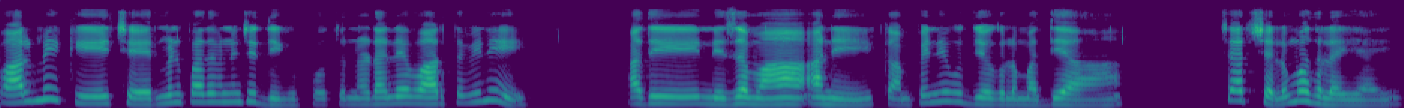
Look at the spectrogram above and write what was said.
వాల్మీకి చైర్మన్ పదవి నుంచి దిగిపోతున్నాడనే వార్త విని అది నిజమా? అని కంపెనీ ఉద్యోగుల మధ్య చర్చలు మొదలయ్యాయి.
